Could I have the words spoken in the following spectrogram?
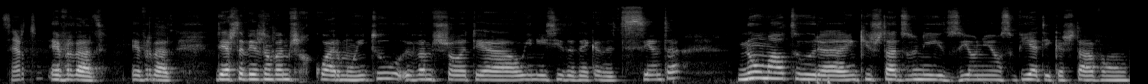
certo? É verdade. É verdade. Desta vez não vamos recuar muito, vamos só até ao início da década de 60, numa altura em que os Estados Unidos e a União Soviética estavam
